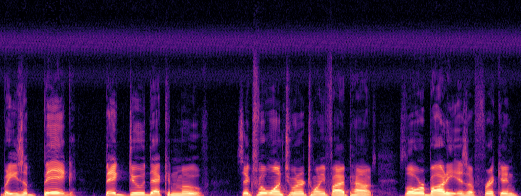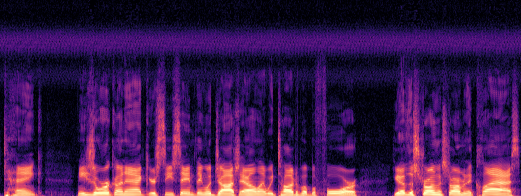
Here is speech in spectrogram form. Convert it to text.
but he's a big, big dude that can move. Six foot one, 225 pounds. His lower body is a freaking tank. Needs to work on accuracy. Same thing with Josh Allen, like we talked about before. You have the strongest arm in the class.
